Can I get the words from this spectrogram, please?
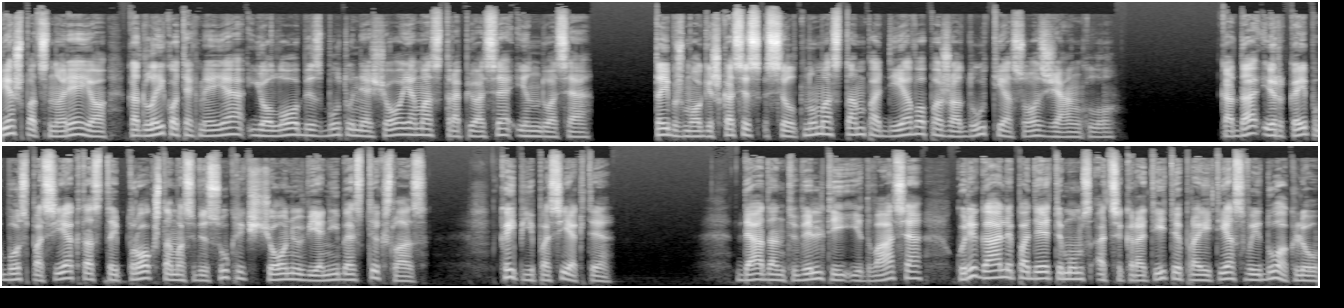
Viešpats norėjo, kad laiko tekmėje jo lobis būtų nešiojamas trapiuose induose. Taip žmogiškasis silpnumas tampa Dievo pažadų tiesos ženklu. Kada ir kaip bus pasiektas taip trokštamas visų krikščionių vienybės tikslas? Kaip jį pasiekti? Dedant viltį į dvasę, kuri gali padėti mums atsikratyti praeities vaiduoklių,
